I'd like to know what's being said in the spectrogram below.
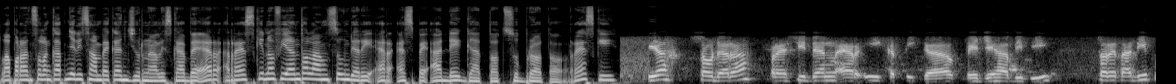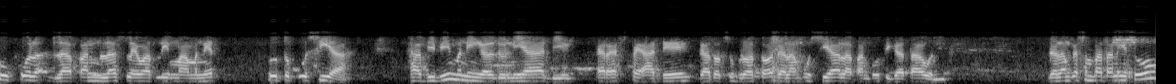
Laporan selengkapnya disampaikan jurnalis KBR Reski Novianto langsung dari RSPAD Gatot Subroto. Reski. Ya, Saudara Presiden RI ketiga B.J. Habibie, sore tadi pukul 18 lewat 5 menit tutup usia Habibie meninggal dunia di RSPAD Gatot Subroto dalam usia 83 tahun. Dalam kesempatan itu,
